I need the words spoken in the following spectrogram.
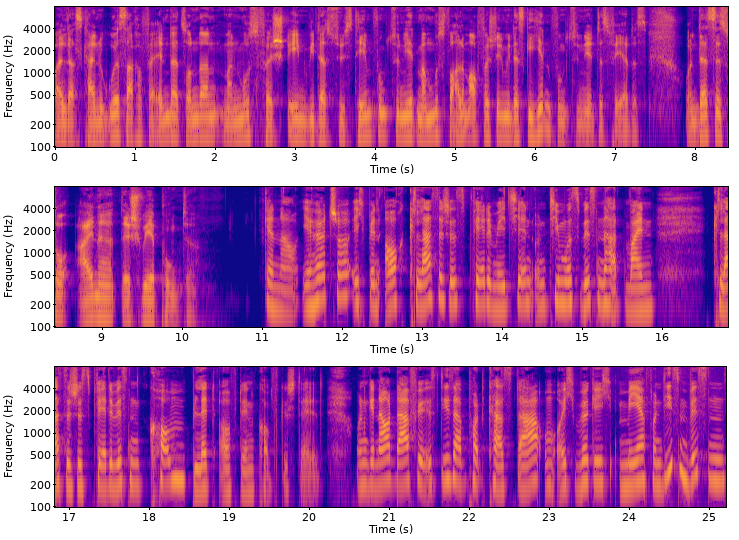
weil das keine Ursache verändert, sondern man muss verstehen, wie das System funktioniert. Man muss vor allem auch verstehen, wie das Gehirn funktioniert des Pferdes. Und das ist so einer der Schwerpunkte. Genau, ihr hört schon, ich bin auch klassisches Pferdemädchen und Timos Wissen hat mein klassisches Pferdewissen komplett auf den Kopf gestellt. Und genau dafür ist dieser Podcast da, um euch wirklich mehr von diesem Wissen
